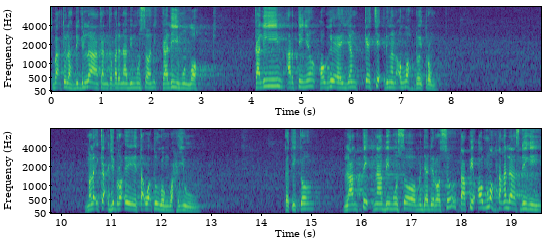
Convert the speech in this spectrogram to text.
Sebab itulah digelarkan kepada Nabi Musa ni kalimullah. Kalim artinya orang yang kecek dengan Allah doi terung malaikat Jibril tak waktu turun wahyu ketika lantik Nabi Musa menjadi rasul tapi Allah Taala sendiri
